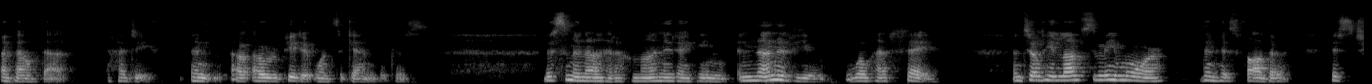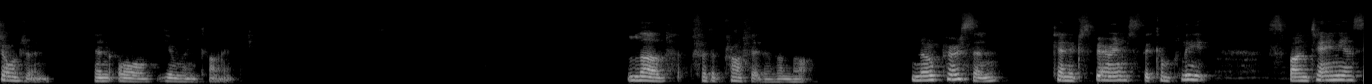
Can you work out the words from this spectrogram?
about that hadith and I'll, I'll repeat it once again because Bismillahirrahmanirrahim. None of you will have faith until he loves me more than his father, his children, and all humankind. Love for the Prophet of Allah. No person can experience the complete spontaneous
